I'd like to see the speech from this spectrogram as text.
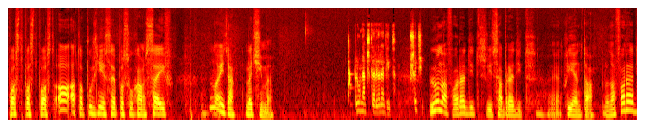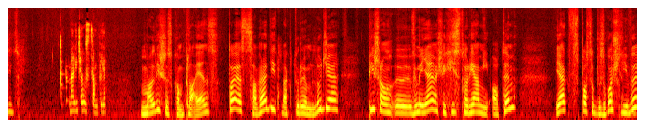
post, post, post. O, a to później sobie posłucham save. No i tak, lecimy. Luna 4 Reddit. Przycisk. Luna for Reddit, czyli subreddit e, klienta Luna for Reddit. Malicious Sample. Malicious Compliance to jest subreddit, na którym ludzie piszą, y, wymieniają się historiami o tym, jak w sposób złośliwy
